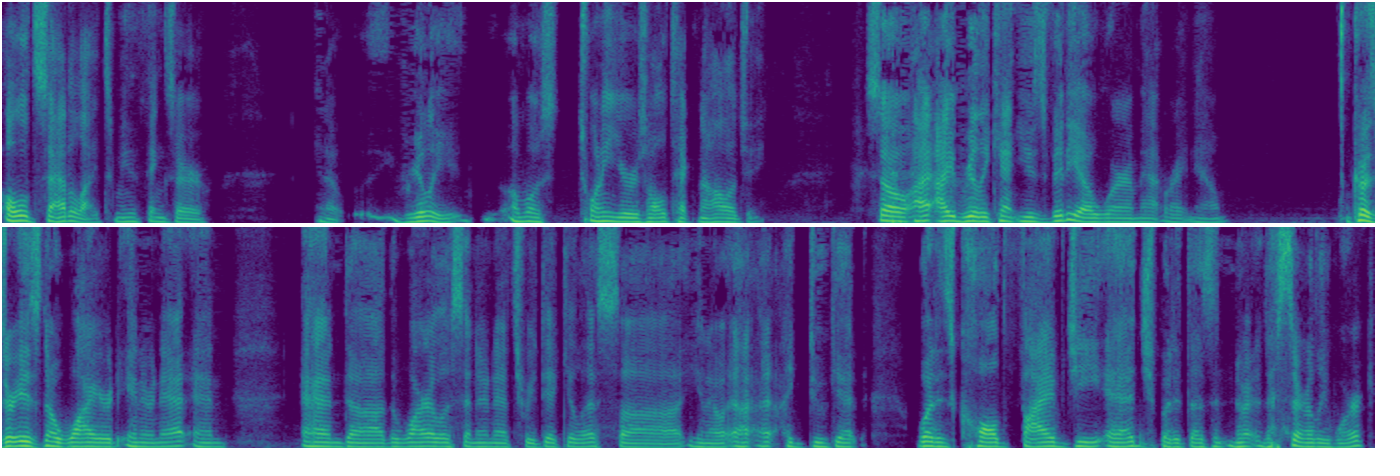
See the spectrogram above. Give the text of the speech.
old satellites. I mean, things are, you know, really almost 20 years old technology. So I, I really can't use video where I'm at right now because there is no wired internet and and uh, the wireless internet's ridiculous. Uh, you know, I, I, do get what is called 5G edge, but it doesn't necessarily work.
